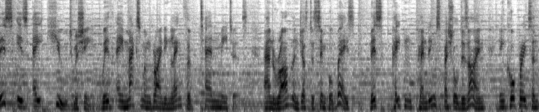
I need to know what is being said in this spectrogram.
This is a huge machine with a maximum grinding length of 10 meters. And rather than just a simple base, this patent-pending special design incorporates an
